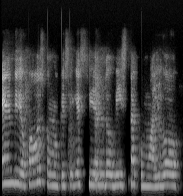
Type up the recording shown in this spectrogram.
en videojuegos como que sigue siendo vista como algo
